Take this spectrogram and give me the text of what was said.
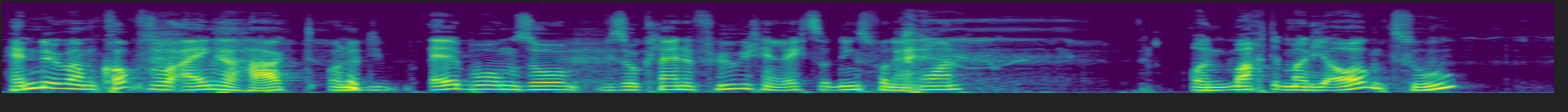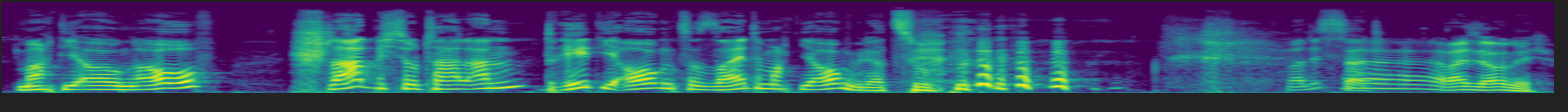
Hände über dem Kopf so eingehakt und die Ellbogen so wie so kleine Flügelchen rechts und links von den Ohren. Und macht immer die Augen zu, macht die Augen auf, starrt mich total an, dreht die Augen zur Seite, macht die Augen wieder zu. Was ist das? Äh, weiß ich auch nicht.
